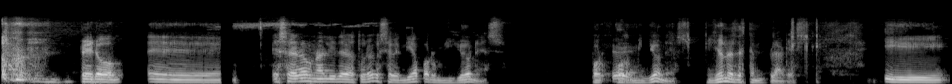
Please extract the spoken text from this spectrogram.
pero eh, esa era una literatura que se vendía por millones, por, por millones, millones de ejemplares. Y,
